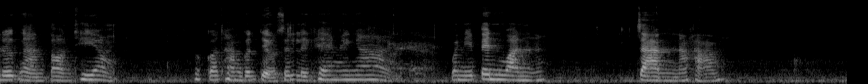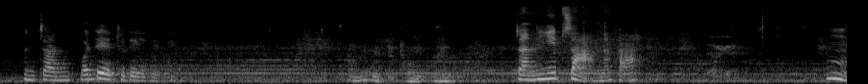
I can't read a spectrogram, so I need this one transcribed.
เลิกงานตอนเที่ยง แล้วก็ทำก๋วยเตี๋ยวเส้นเล็กแห้งง่ายๆ วันนี้เป็นวันจันทร์นะคะ วันจันทร์ what day today baby จานที่ยี่สิบสามนะคะ อืม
